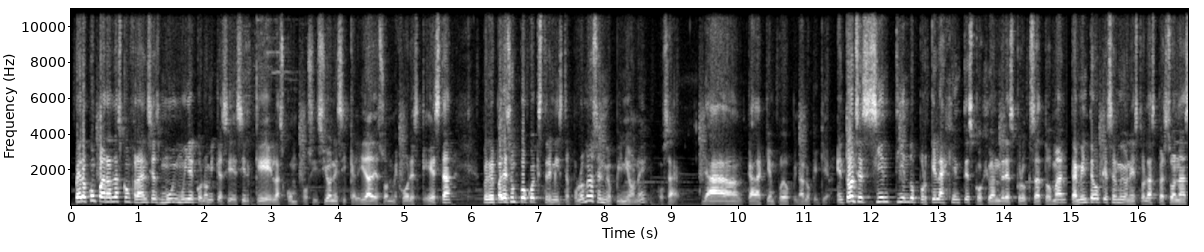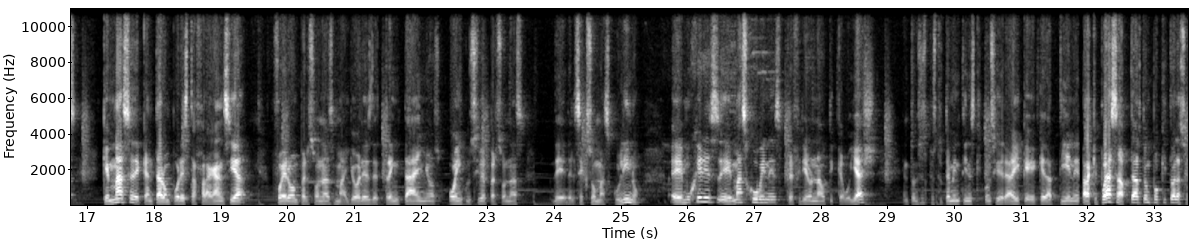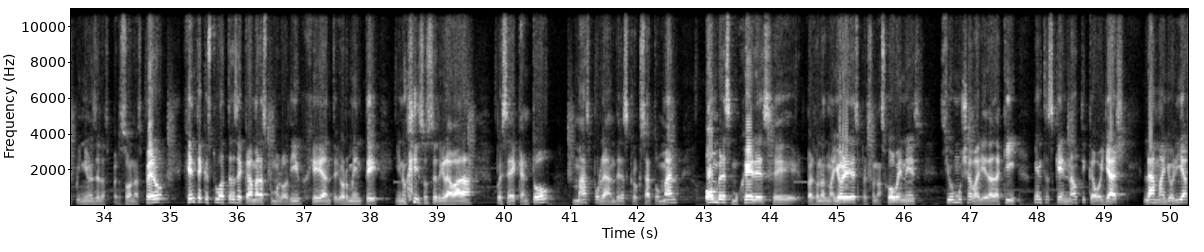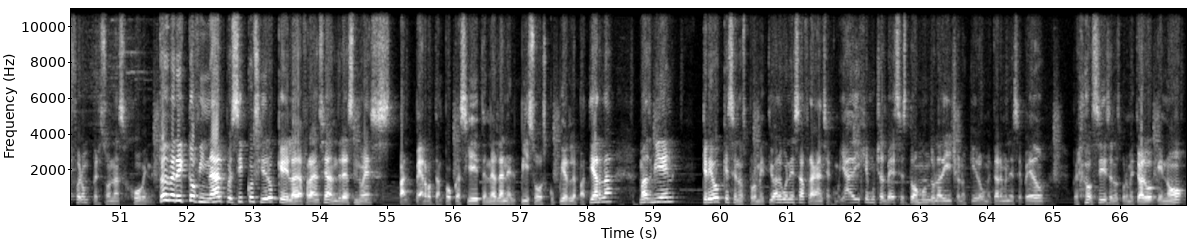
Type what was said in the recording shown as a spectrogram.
Pero compararlas con fragancias muy muy económicas y decir que las composiciones y calidades son mejores que esta, pues me parece un poco extremista, por lo menos en mi opinión, ¿eh? O sea, ya cada quien puede opinar lo que quiera. Entonces, sí entiendo por qué la gente escogió a Andrés Croxato Man. También tengo que ser muy honesto, las personas que más se decantaron por esta fragancia fueron personas mayores de 30 años o inclusive personas del sexo masculino. Eh, mujeres eh, más jóvenes prefirieron Nautica Voyage entonces, pues tú también tienes que considerar ahí qué, edad tiene para que puedas adaptarte un poquito a las opiniones de las personas. Pero gente que estuvo atrás de cámaras, como lo dije anteriormente, y no quiso ser grabada, pues se decantó más por la Andrés Croxato Man. Hombres, mujeres, eh, personas mayores, personas jóvenes, sí hubo mucha variedad aquí. Mientras que en Nautica Voyage la mayoría fueron personas jóvenes. Entonces, veredicto final, pues sí considero que la de Francia de Andrés no es para el perro tampoco así, de tenerla en el piso, escupirle, patearla más bien, creo que se nos prometió algo en esa fragancia, como ya dije muchas veces, todo el mundo lo ha dicho, no quiero meterme en ese pedo, pero sí se nos prometió algo que no,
